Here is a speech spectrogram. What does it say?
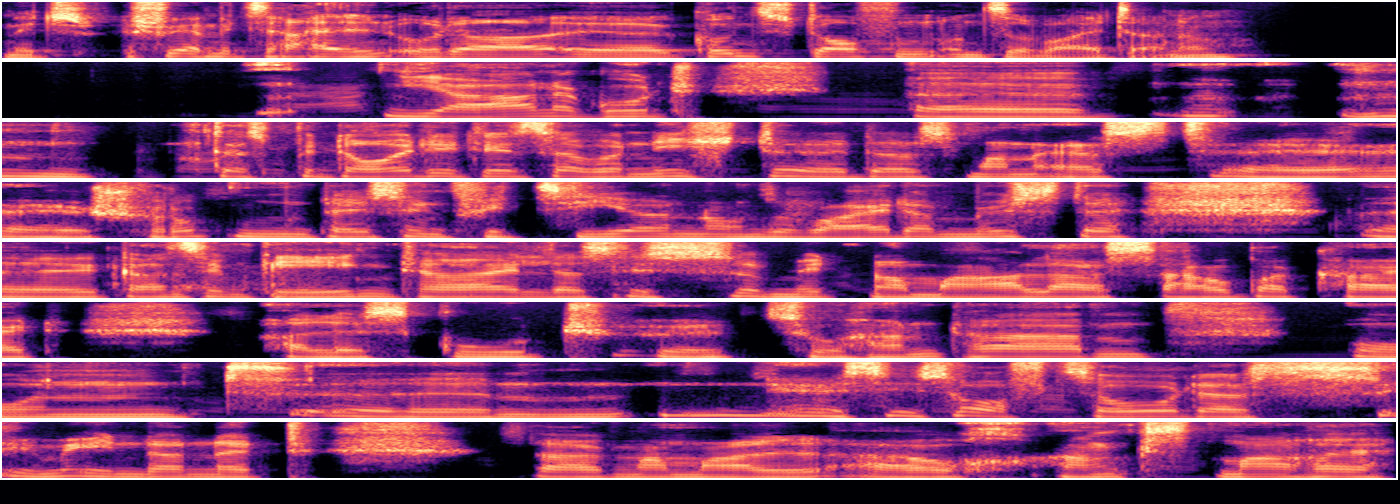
mit Schwermetallen oder äh, Kunststoffen und so weiter. Ne? Ja, na gut. Äh, das bedeutet jetzt aber nicht, äh, dass man erst äh, schrubben, desinfizieren und so weiter müsste. Ganz im Gegenteil, das ist mit normaler Sauberkeit alles gut zu handhaben. Und ähm, es ist oft so, dass im Internet, sagen wir mal, auch Angstmache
